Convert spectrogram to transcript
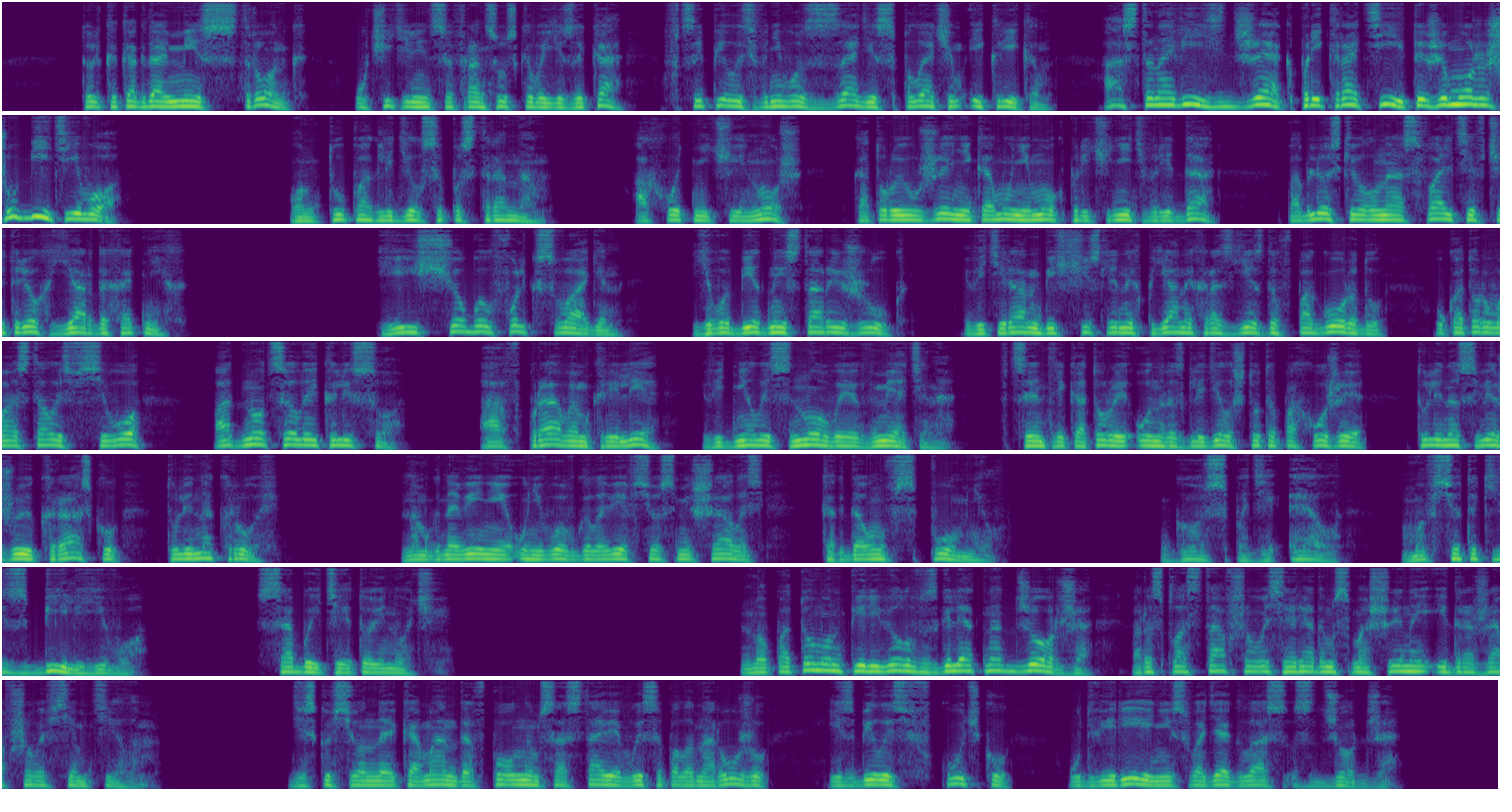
только когда мисс Стронг, учительница французского языка, вцепилась в него сзади с плачем и криком «Остановись, Джек, прекрати, ты же можешь убить его!» Он тупо огляделся по сторонам. Охотничий нож, который уже никому не мог причинить вреда, поблескивал на асфальте в четырех ярдах от них. И еще был «Фольксваген», его бедный старый жук, ветеран бесчисленных пьяных разъездов по городу, у которого осталось всего одно целое колесо, а в правом крыле виднелась новая вмятина, в центре которой он разглядел что-то похожее то ли на свежую краску, то ли на кровь. На мгновение у него в голове все смешалось, когда он вспомнил — Господи, Эл, мы все-таки сбили его. События той ночи. Но потом он перевел взгляд на Джорджа, распластавшегося рядом с машиной и дрожавшего всем телом. Дискуссионная команда в полном составе высыпала наружу и сбилась в кучку у дверей, не сводя глаз с Джорджа.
